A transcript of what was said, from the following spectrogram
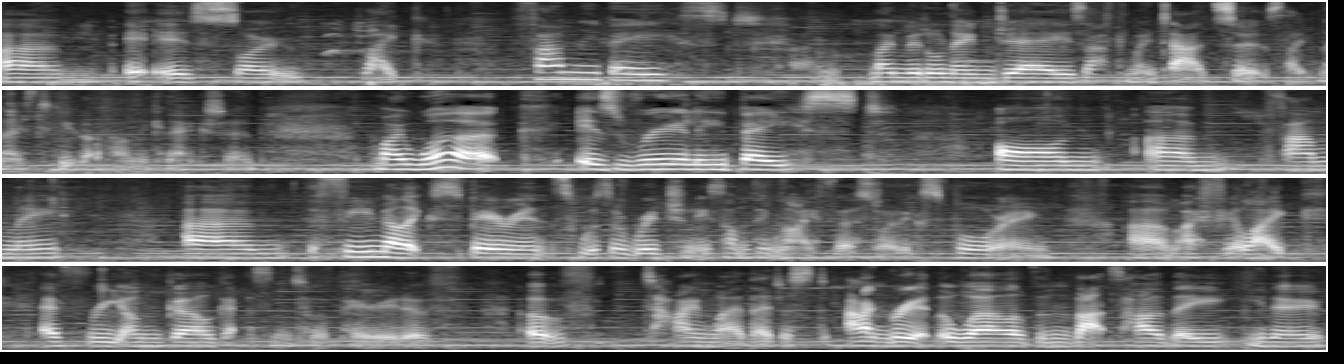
um, it is so like family based. My middle name Jay is after my dad, so it's like nice to keep that family connection. My work is really based on um, family. Um, the female experience was originally something that I first started exploring. Um, I feel like every young girl gets into a period of, of time where they're just angry at the world and that's how they, you know,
